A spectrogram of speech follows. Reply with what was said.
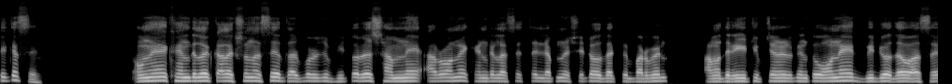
ঠিক আছে? অনেক হ্যান্ডেলের কালেকশন আছে, তারপরে যে ভিতরের সামনে আরও অনেক হ্যান্ডেল আছে, চাইলে আপনারা সেটাও দেখতে পারবেন। আমাদের ইউটিউব চ্যানেল কিন্তু অনেক ভিডিও দেওয়া আছে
